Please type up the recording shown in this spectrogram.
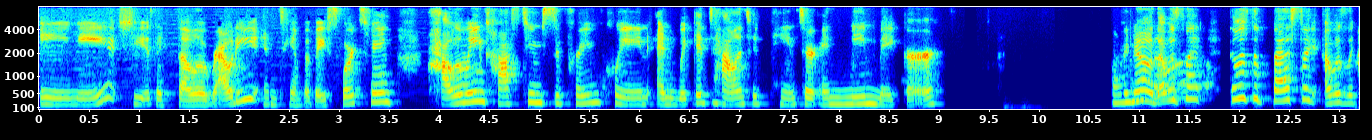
Amy. She is a fellow Rowdy and Tampa Bay sports fan, Halloween costume supreme queen, and wicked talented painter and meme maker. Oh I know that was like that was the best. Like I was like,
